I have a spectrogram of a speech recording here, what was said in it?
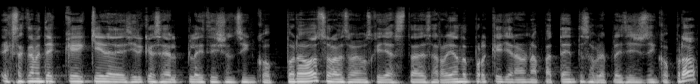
exactamente qué quiere decir que sea el PlayStation 5 Pro. Solamente sabemos que ya se está desarrollando porque llenaron una patente sobre el PlayStation 5 Pro.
